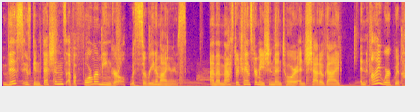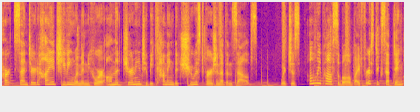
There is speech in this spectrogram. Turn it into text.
This is Confessions of a Former Mean Girl with Serena Myers. I'm a master transformation mentor and shadow guide, and I work with heart centered, high achieving women who are on the journey to becoming the truest version of themselves, which is only possible by first accepting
